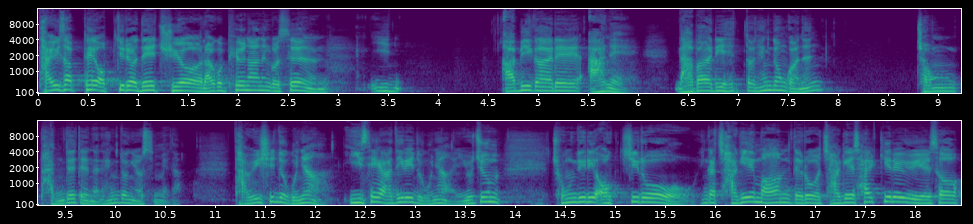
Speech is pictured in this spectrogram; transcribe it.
다윗 앞에 엎드려 내 주여라고 표현하는 것은 이 아비갈의 아내 나발이 했던 행동과는 정반대되는 행동이었습니다. 다윗이 누구냐? 이세 아들이 누구냐? 요즘 종들이 억지로, 그러니까 자기의 마음대로 자기의 살 길을 위해서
